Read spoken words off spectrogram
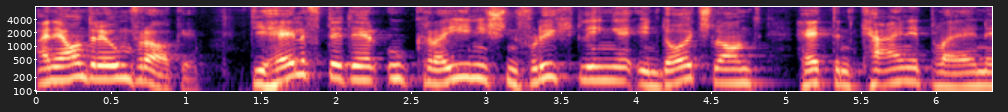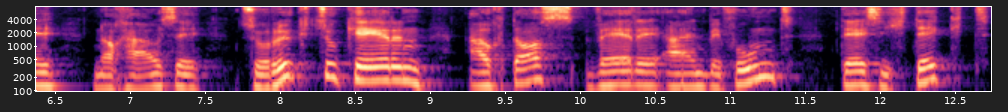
Eine andere Umfrage. Die Hälfte der ukrainischen Flüchtlinge in Deutschland hätten keine Pläne, nach Hause zurückzukehren. Auch das wäre ein Befund, der sich deckt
